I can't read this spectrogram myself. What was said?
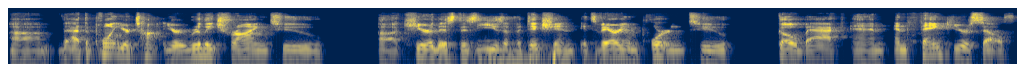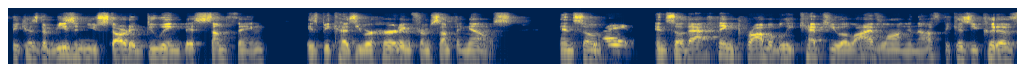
um, that at the point you're t- you're really trying to uh, cure this disease of addiction, it's very important to go back and and thank yourself because the reason you started doing this something is because you were hurting from something else, and so Right. and so that thing probably kept you alive long enough because you could have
